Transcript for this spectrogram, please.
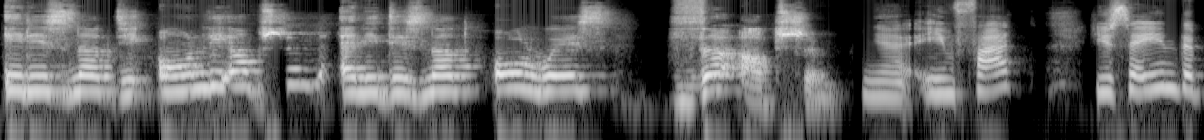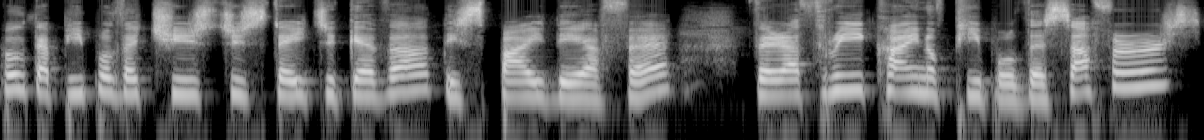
It is not the only option and it is not always the option. Yeah. In fact, you say in the book that people that choose to stay together despite the affair, there are three kind of people, the sufferers,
